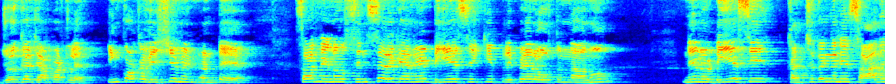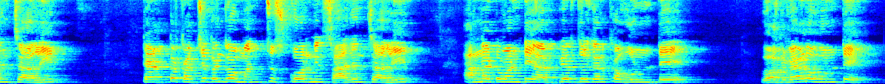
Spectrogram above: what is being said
జోగ్గా చెప్పట్లేదు. ఇంకొక విషయం ఏంటంటే సార్ నేను సిన్సియర్గానే డిఎస్సికి ప్రిపేర్ అవుతున్నాను. నేను డిఎస్సి ఖచ్చితంగా నేను సాధించాలి. టెట్ ఖచ్చితంగా మంచి స్కోర్ నేను సాధించాలి అన్నటువంటి అభ్యర్థులు కనుక ఉంటే ఒకవేళ ఉంటే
